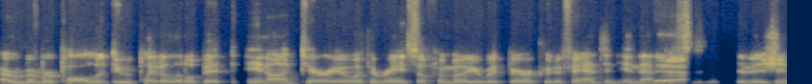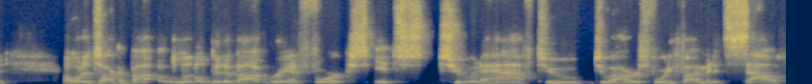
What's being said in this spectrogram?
I remember Paul LaDue played a little bit in Ontario with the Reign, so familiar with Barracuda fans in, in that yeah. division. I want to talk about a little bit about Grand Forks. It's two and a half, two two hours, forty five minutes south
